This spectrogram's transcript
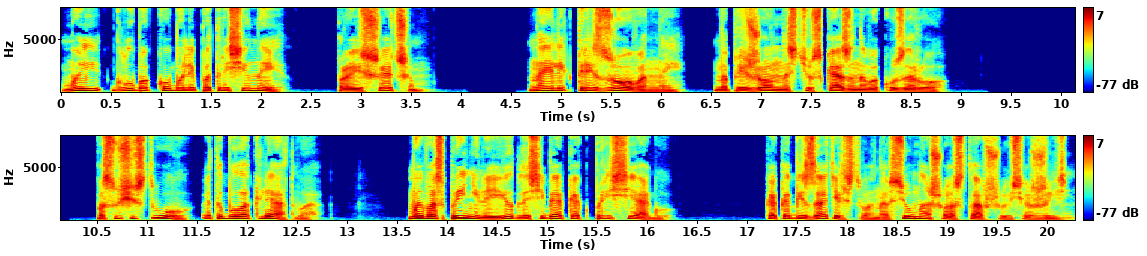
Мы глубоко были потрясены происшедшим, наэлектризованы напряженностью сказанного Кузаро. По существу это была клятва. Мы восприняли ее для себя как присягу, как обязательство на всю нашу оставшуюся жизнь.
